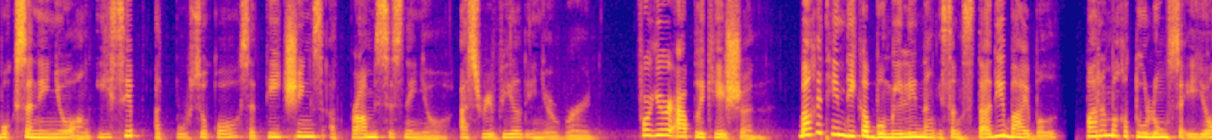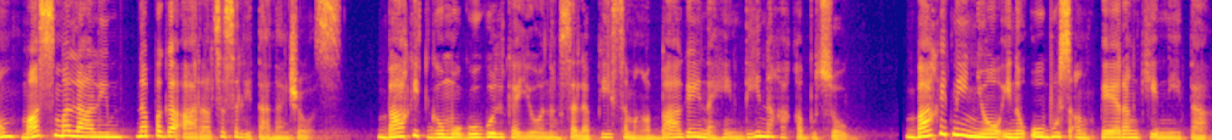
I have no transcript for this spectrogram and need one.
Buksan ninyo ang isip at puso ko sa teachings at promises ninyo as revealed in your word. For your application, bakit hindi ka bumili ng isang study Bible para makatulong sa iyong mas malalim na pag-aaral sa salita ng Diyos? Bakit gumugugol kayo ng salapi sa mga bagay na hindi nakakabusog? Bakit ninyo inuubos ang perang kinita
